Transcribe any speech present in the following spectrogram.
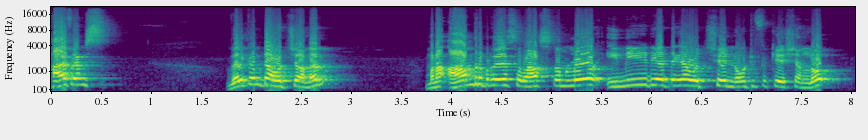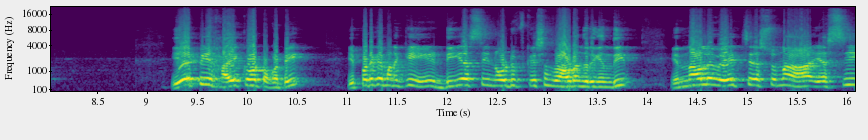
Hi friends welcome to our channel మన ఆంధ్రప్రదేశ్ రాష్ట్రంలో ఇమీడియట్గా వచ్చే నోటిఫికేషన్లో ఏపీ హైకోర్టు ఒకటి. ఇప్పటికే మనకి డిఎస్సి నోటిఫికేషన్ రావడం జరిగింది. ఇన్నాళ్ళు వెయిట్ చేస్తున్న ఎస్సీ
